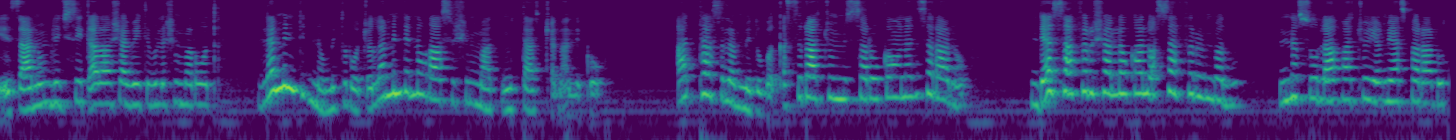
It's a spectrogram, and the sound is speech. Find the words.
የህፃኑም ልጅ ሲጠራሽ አቤት ብለሽ መሮጥ። ለምንድን ነው የምትሮጪው? ለምንድን ነው ራስሽን የምታስጨናንቀው? አታስለምዱ። በቃ ስራችሁ የምትሰሩ ከሆነ ስራ ነው። እንዲ አሳፍርሻለሁ ካሉ አሳፍርን በሉ። እነሱ ላፋቸው የሚያስፈራሩት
